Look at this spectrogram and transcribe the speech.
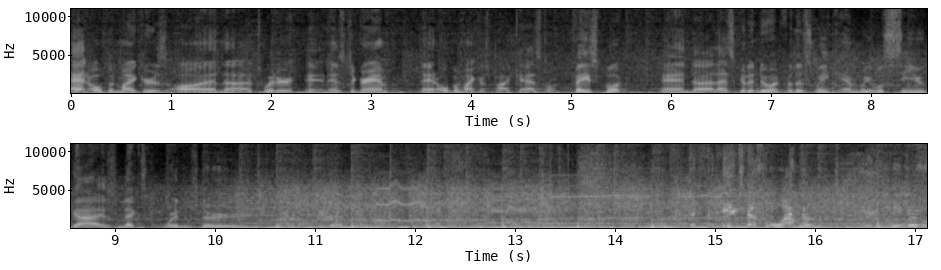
at openmicers on uh, Twitter and Instagram, and Open Micers Podcast on Facebook. And uh, that's going to do it for this week, and we will see you guys next Wednesday. Just left. He just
